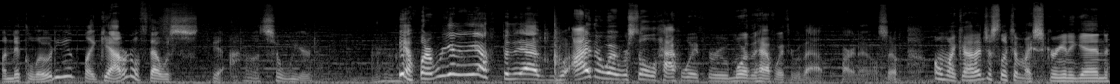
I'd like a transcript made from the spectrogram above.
on Nickelodeon. Like, yeah, I don't know if that was. Yeah, I don't know. It's so weird. Yeah, whatever. We're gonna yeah, but yeah, either way, we're still halfway through, more than halfway through that part now. So, oh my god, I just looked at my screen again.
